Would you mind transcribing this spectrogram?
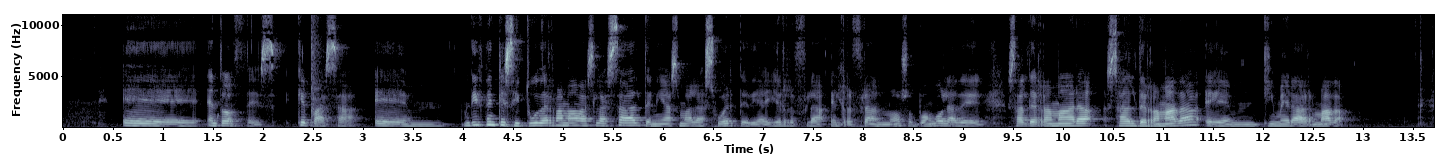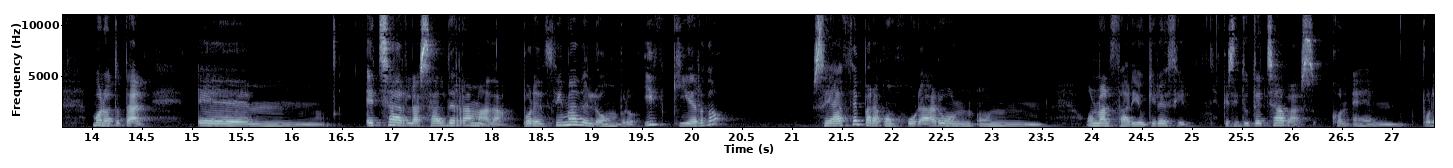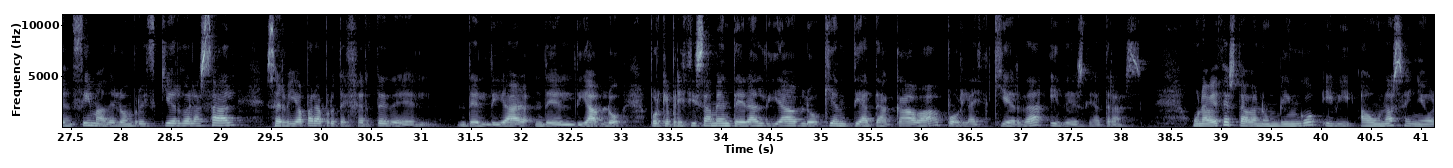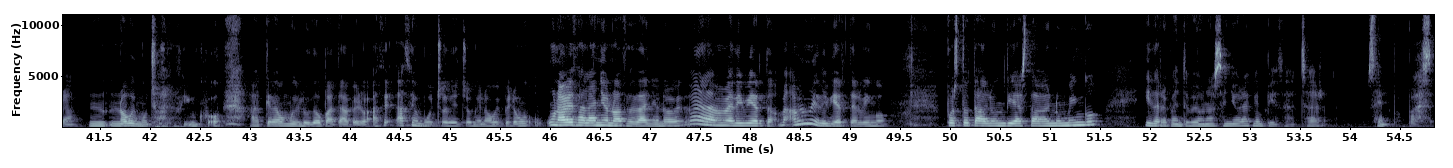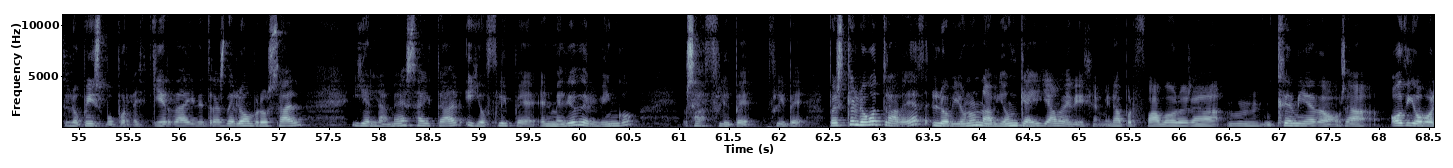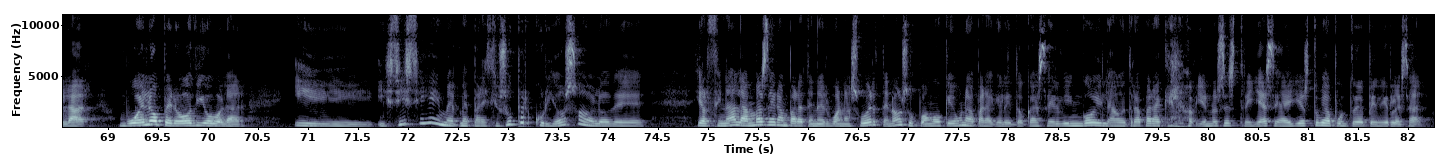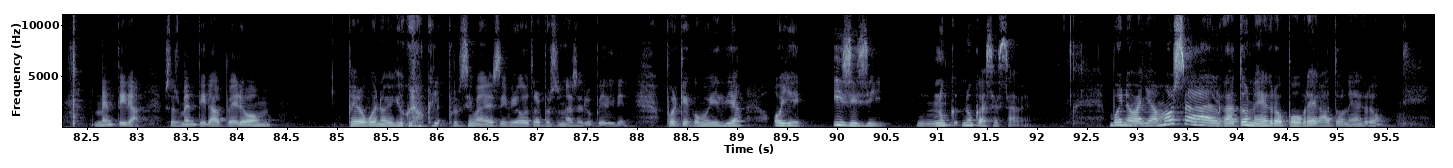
¿eh? Entonces, ¿Qué pasa? Em, dicen que si tú derramabas la sal tenías mala suerte, de ahí el, refrán, ¿no? Supongo la de sal, derramada, em, quimera armada. Bueno, total. Em, echar la sal derramada por encima del hombro izquierdo se hace para conjurar un, un, malfario. Quiero decir, que si tú te echabas por encima del hombro izquierdo la sal, servía para protegerte del, del, del diablo, porque precisamente era el diablo quien te atacaba por la izquierda y desde atrás. Una vez estaba en un bingo y vi a una señora, no voy mucho al bingo, ha quedado muy ludópata, pero hace, hace mucho de hecho que no voy, pero una vez al año no hace daño, ¿no? Eh, me divierto, a mí me divierte el bingo. Pues total, un día estaba en un bingo y de repente veo a una señora que empieza a echar pues, lo mismo por la izquierda y detrás del hombro sal y en la mesa y tal, y yo flipé en medio del bingo o sea, flipé, flipé. Pero es que luego otra vez lo vi en un avión que ahí ya me dije, mira, por favor, o sea, mm, qué miedo, o sea, odio volar. Vuelo, pero odio volar. Y, y sí, sí, me, me pareció súper curioso lo de... Y al final ambas eran para tener buena suerte, ¿no? Supongo que una para que le tocase el bingo y la otra para que el avión no se estrellase. Ahí yo estuve a punto de pedirle sal. Mentira, eso es mentira, pero... Pero bueno, yo creo que la próxima vez si veo a otra persona se lo pediré. Porque como decía, oye, y sí, sí, Nunca, se sabe. Bueno, vayamos al gato negro, pobre gato negro.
